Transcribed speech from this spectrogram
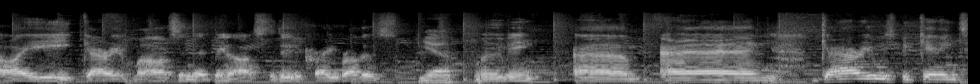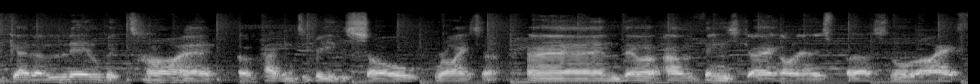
I.e., Gary and Martin had been asked to do the Kray Brothers Yeah. movie. Um, and Gary was beginning to get a little bit tired of having to be the sole writer. And there were other things going on in his personal life.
